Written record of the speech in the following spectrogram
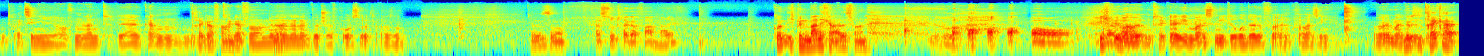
ein 13-Jähriger auf dem Land, der kann Trecker fahren. Trecker fahren wenn Ja. er in der Landwirtschaft groß wird. Also Das ist so. Kannst du Trecker fahren, Harry? Grund, ich bin ein Mann, ich kann alles fahren. Oh. Ich bin mal mit dem Trecker die Maismiete runtergefallen quasi. Ja, mein Mit Cousin- dem Trecker,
